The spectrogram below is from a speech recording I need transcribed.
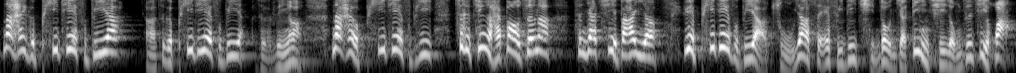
那还有个 PTFB 啊，啊，这个 PTFB 啊，这个零啊，那还有 PTFP 这个金额还暴增啊，增加七十八亿啊，因为 PTFB 啊，主要是 FED 启动叫定期融资计划，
